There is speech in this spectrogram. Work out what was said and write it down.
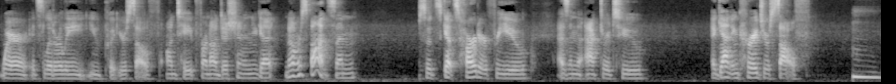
where it's literally you put yourself on tape for an audition and you get no response and so it gets harder for you as an actor to, again, encourage yourself. Mm.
